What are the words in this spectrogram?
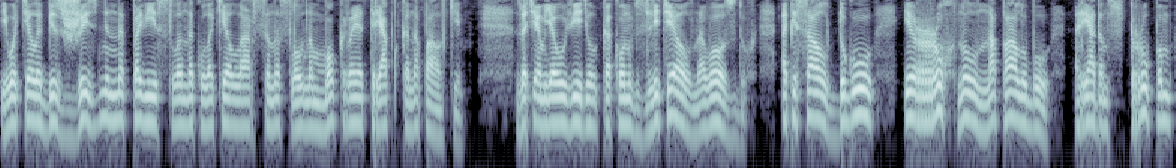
Его тело безжизненно повисло на кулаке Ларсена, словно мокрая тряпка на палке. Затем я увидел, как он взлетел на воздух, описал дугу и рухнул на палубу рядом с трупом,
